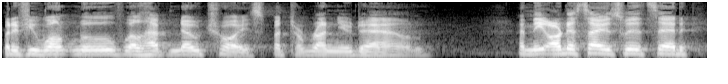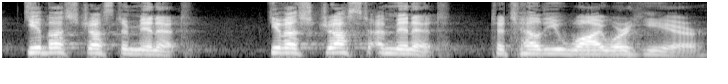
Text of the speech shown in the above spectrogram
But if you won't move, we'll have no choice but to run you down. And the artist I was with said, Give us just a minute. Give us just a minute to tell you why we're here.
